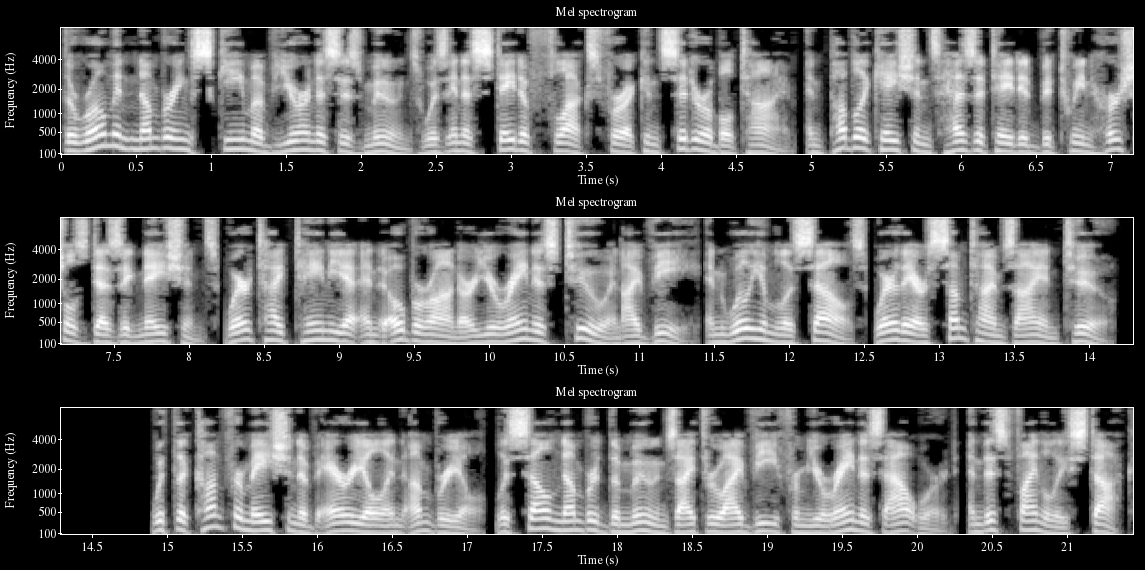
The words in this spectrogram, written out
The Roman numbering scheme of Uranus's moons was in a state of flux for a considerable time, and publications hesitated between Herschel's designations where Titania and Oberon are Uranus II and IV and William Lassell's where they are sometimes I and II. With the confirmation of Ariel and Umbriel, Lassell numbered the moons I through IV from Uranus outward, and this finally stuck.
